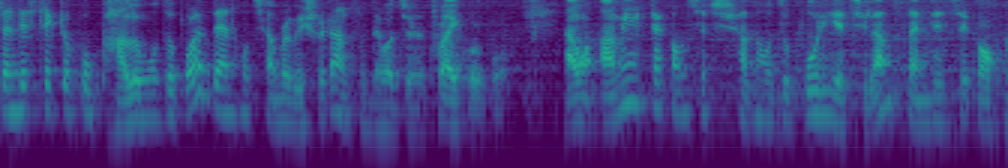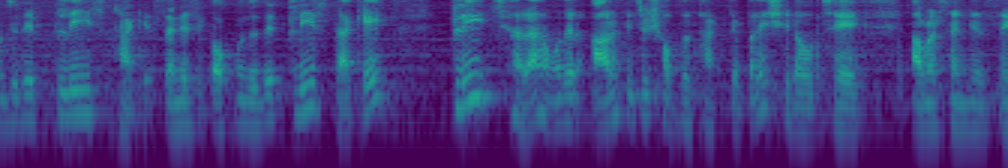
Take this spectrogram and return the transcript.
সেন্টেন্সটা একটু খুব ভালো মতো পড়া দেন হচ্ছে আমরা বিষয়টা আনসার দেওয়ার জন্য ট্রাই করব। এবং আমি একটা কনসেপ্ট সাধারণত পড়িয়েছিলাম সেন্টেন্সে কখন যদি প্লিজ থাকে সেন্টেন্সে কখন যদি প্লিজ থাকে প্লিজ ছাড়া আমাদের আরও কিছু শব্দ থাকতে পারে, সেটা হচ্ছে আমরা সেন্টেন্সে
